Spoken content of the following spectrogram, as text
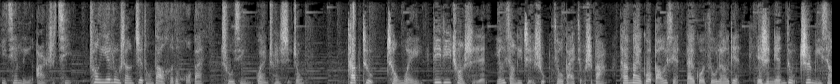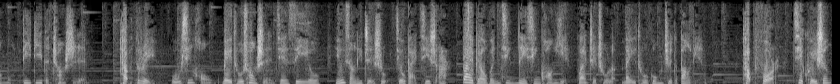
一千零二十七，创业路上志同道合的伙伴，初心贯穿始终。Top Two 成为滴滴创始人，影响力指数九百九十八，他卖过保险，待过足疗店，也是年度知名项目滴滴的创始人。Top Three 吴新红，美图创始人兼 CEO。影响力指数九百七十二，外表文静，内心狂野，贯彻出了美图工具的爆点。Top four，季奎生，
